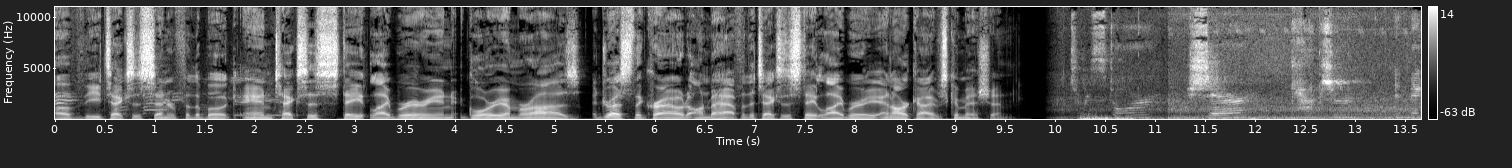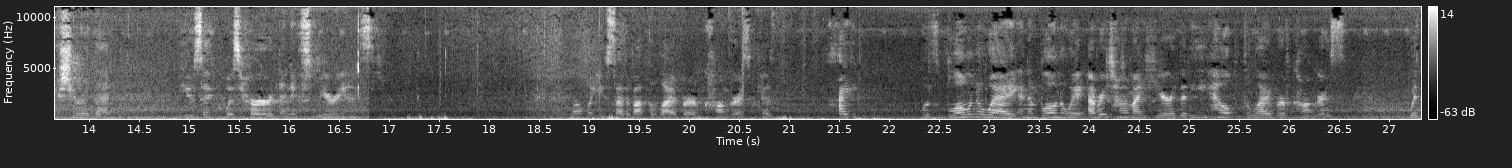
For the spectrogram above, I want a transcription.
of the Texas Center for the Book and Texas State Librarian Gloria Meraz addressed the crowd on behalf of the Texas State Library and Archives Commission. To restore, share, capture, and make sure that music was heard and experienced. What you said about the Library of Congress because I was blown away and I'm blown away every time I hear that he helped the Library of Congress with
